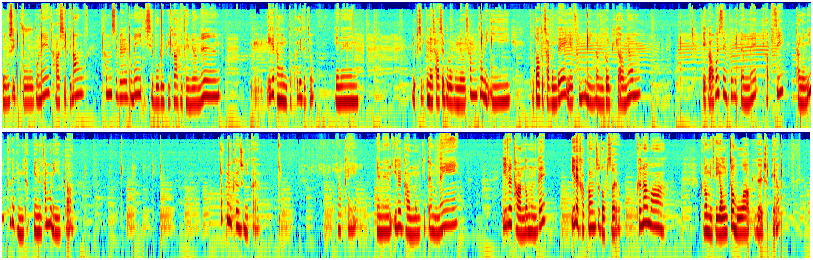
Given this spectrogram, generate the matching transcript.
59분의 40이랑 31분의 25를 비교하게 되면은 이게 당연히 더 크게 되죠. 얘는 60분의 40으로 보면 3분의 2보다도 작은데 얘 3분의 2랑 이걸 비교하면 얘가 훨씬 크기 때문에 이 값이 당연히 크게 됩니다. 얘는 3분의 2보다 조금 큰 수니까요. 이렇게 얘는 1을 다 안 넘기 때문에 1을 다 안 넘는데 1에 가까운 수도 없어요. 그나마 그럼 이제 0.5와 비교해 줄게요.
